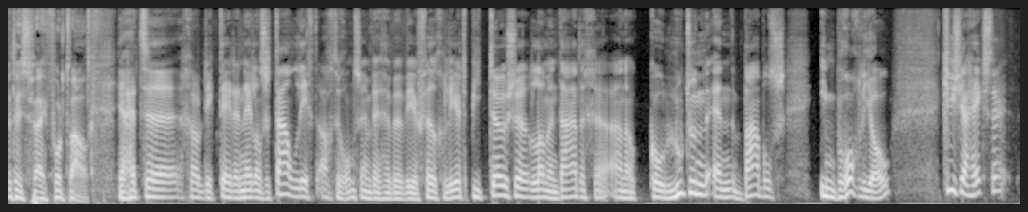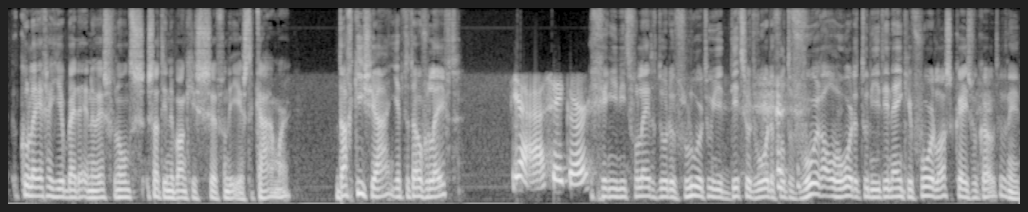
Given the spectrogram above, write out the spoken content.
Het is vijf voor twaalf. Ja, het uh, groot dicté der Nederlandse taal ligt achter ons... en we hebben weer veel geleerd. Pieteuze, lamendadige, anocolouten en babels imbroglio. Kiesja Hekster, collega hier bij de NOS van ons... zat in de bankjes eh, van de Eerste Kamer. Dag Kiesja, je hebt het overleefd? Ja, zeker. Ging je niet volledig door de vloer toen je dit soort woorden van tevoren al hoorde... toen hij het in één keer voorlas, Kees van Koot, of niet?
